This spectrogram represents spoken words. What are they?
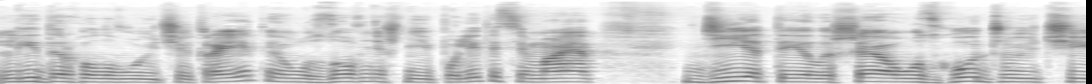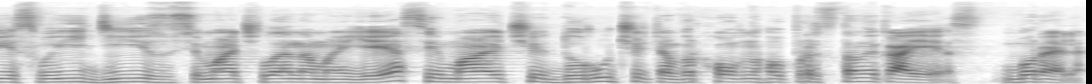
лідер головуючої країни у зовнішній політиці має діяти лише узгоджуючи свої дії з усіма членами ЄС і маючи доручення верховного представника ЄС Бореля.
